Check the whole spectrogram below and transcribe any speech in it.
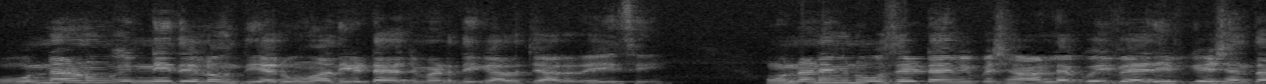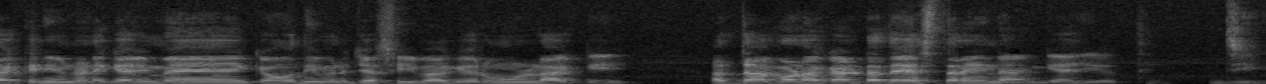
ਉਹਨਾਂ ਨੂੰ ਇੰਨੀ ਦਿਲ ਹੁੰਦੀ ਆ ਰੂਹਾਂ ਦੀ ਅਟੈਚਮੈਂਟ ਦੀ ਗੱਲ ਚੱਲ ਰਹੀ ਸੀ। ਉਹਨਾਂ ਨੇ ਮੈਨੂੰ ਉਸੇ ਟਾਈਮ ਹੀ ਪਛਾਣ ਲਿਆ। ਕੋਈ ਵੈਰੀਫਿਕੇਸ਼ਨ ਤੱਕ ਨਹੀਂ। ਉਹਨਾਂ ਨੇ ਕਿਹਾ ਵੀ ਮੈਂ ਕਿਉਂ ਦੀ ਮੈਨੂੰ ਜੱਫੀ ਪਾ ਕੇ ਰੋਣ ਲੱਗ ਗਈ। ਅੱਧਾ ਪੌਣਾ ਘੰਟਾ ਤੇ ਇਸ ਤਰ੍ਹਾਂ ਹੀ ਲੰਘ ਗਿਆ ਜੀ ਉੱਥੇ। ਜੀ।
